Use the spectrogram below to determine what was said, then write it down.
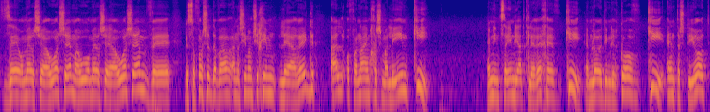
זה אומר שההוא אשם, ההוא אומר שההוא אשם, ובסופו של דבר אנשים ממשיכים להיהרג על אופניים חשמליים כי הם נמצאים ליד כלי רכב, כי הם לא יודעים לרכוב, כי אין תשתיות,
